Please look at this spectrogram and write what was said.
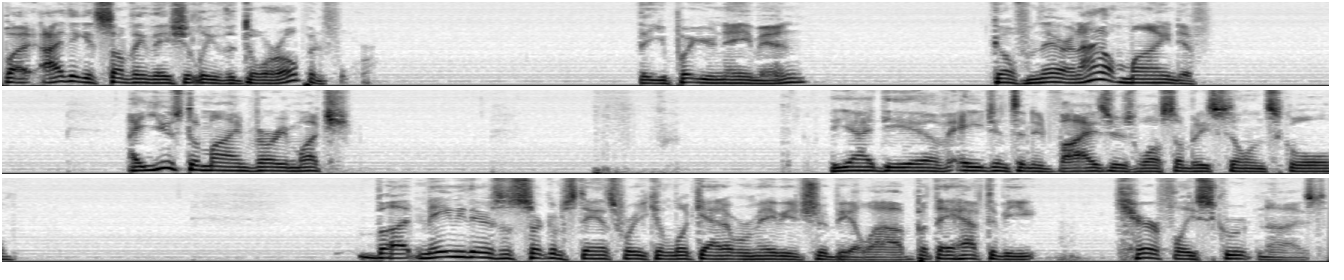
But I think it's something they should leave the door open for. That you put your name in, go from there. And I don't mind if. I used to mind very much the idea of agents and advisors while somebody's still in school. But maybe there's a circumstance where you can look at it where maybe it should be allowed, but they have to be carefully scrutinized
